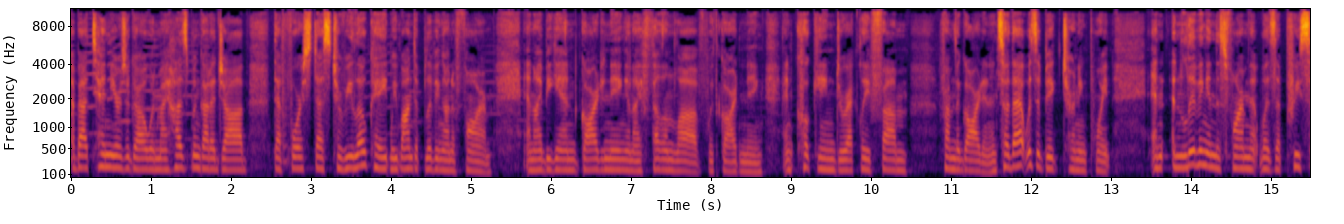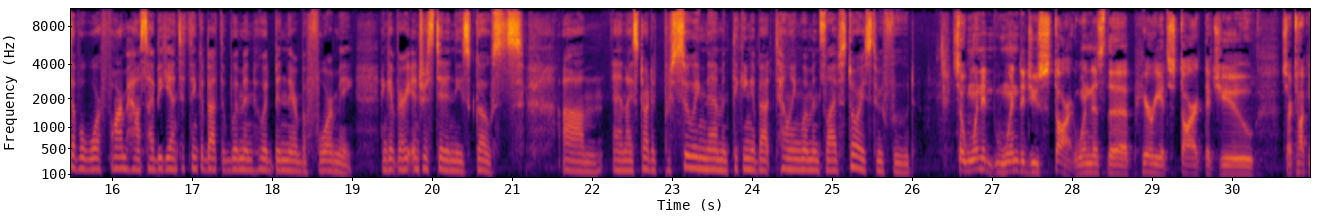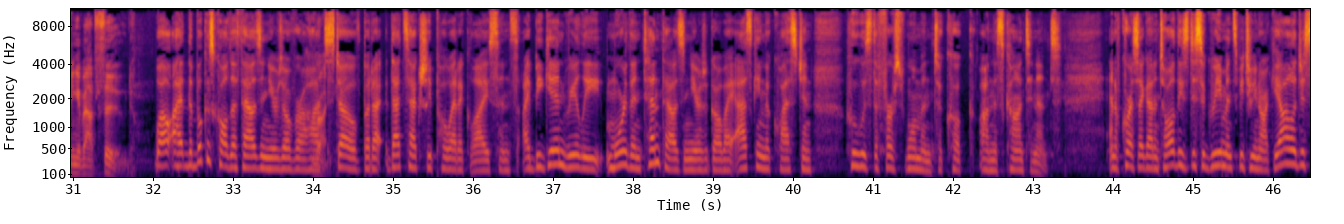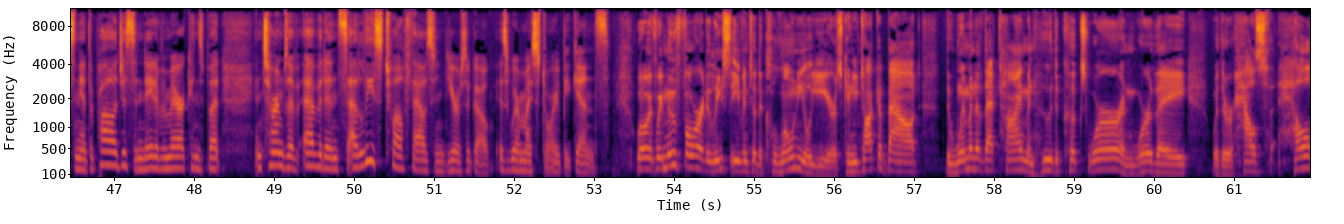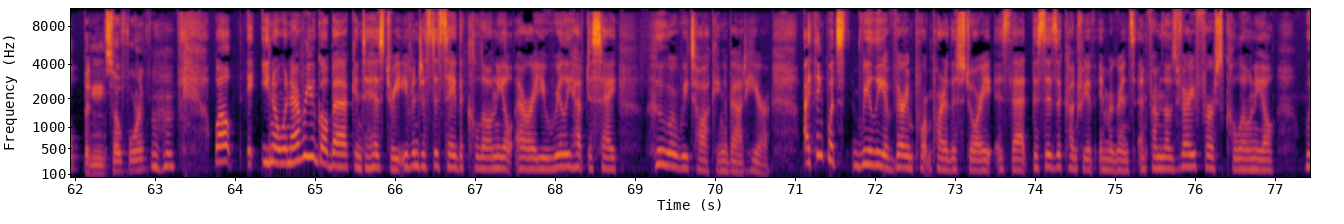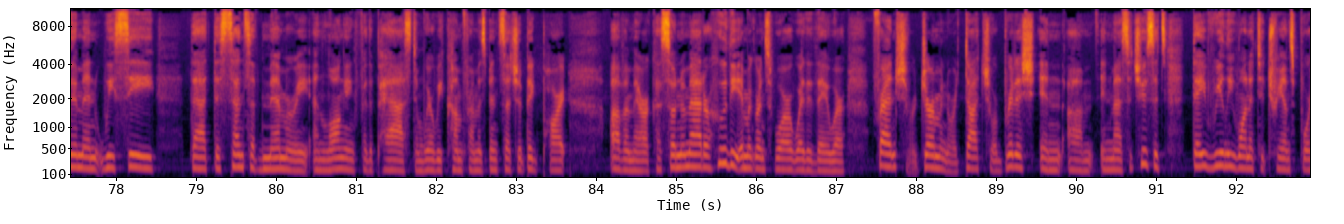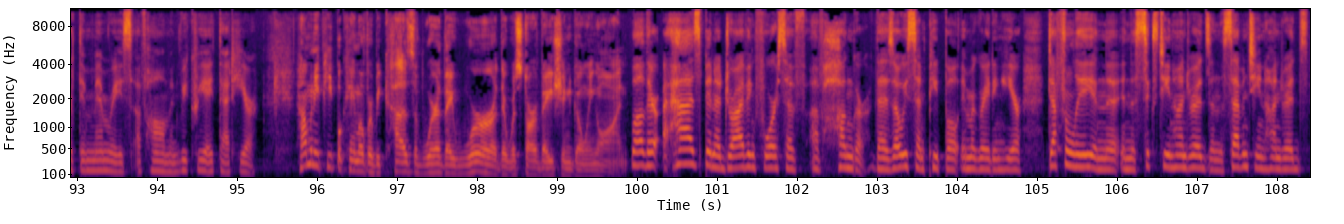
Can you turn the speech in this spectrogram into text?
about 10 years ago when my husband got a job that forced us to relocate. We wound up living on a farm and I began gardening and I fell in love with gardening and cooking directly from, from the garden. And so that was a big turning point. And, and living in this farm that was a pre-Civil War farmhouse, I began to think about the women who had been there before me and get very interested in these ghosts. Um, and I started pursuing them and thinking about telling women's life stories through food. So when did when did you start? When does the period start that you start talking about food? Well, I, the book is called A Thousand Years Over a Hot right. Stove, but I, that's actually poetic license. I begin really more than 10,000 years ago by asking the question, who was the first woman to cook on this continent? And of course, I got into all these disagreements between archaeologists and anthropologists and Native Americans, but in terms of evidence, at least 12,000 years ago is where my story begins. Well, if we move forward, at least even to the colonial years, can you talk about the women of that time and who the cooks were and were they, were their house help and so forth? Mm-hmm. Well, you know, whenever you go back into history, even just to say the colonial era, you really have to say who are we talking about here? I think what's really a very important part of this story is that this is a country of immigrants, and from those very first colonial women, we see that this sense of memory and longing for the past and where we come from has been such a big part of America. So no matter who the immigrants were, whether they were French or German or Dutch or British in um, in Massachusetts, they really wanted to transport their memories of home and recreate that here. How many people came over because of where they were? There was starvation going on. Well, there has been a driving force of, of hunger that has always sent people immigrating here. Definitely in the in the 1600s and the 1700s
